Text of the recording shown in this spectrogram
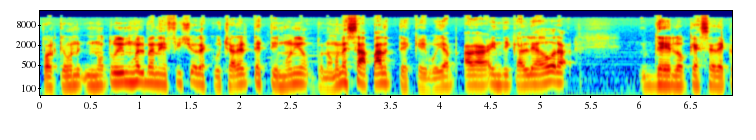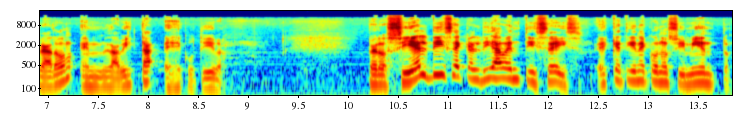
porque no tuvimos el beneficio de escuchar el testimonio, por lo menos esa parte que voy a indicarle ahora, de lo que se declaró en la vista ejecutiva. Pero si él dice que el día 26 es que tiene conocimiento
